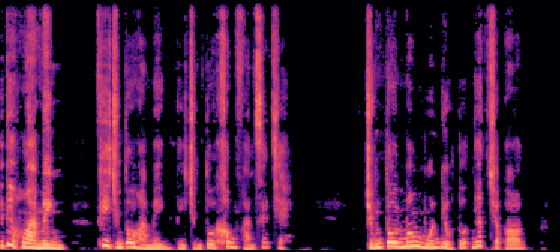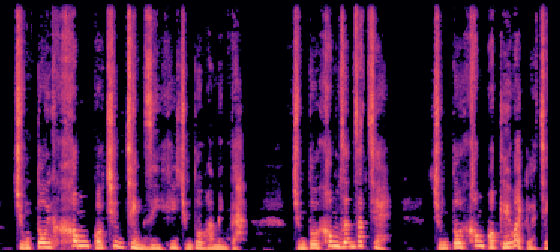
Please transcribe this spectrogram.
Thế thì hòa mình, khi chúng tôi hòa mình thì chúng tôi không phán xét trẻ. Chúng tôi mong muốn điều tốt nhất cho con. Chúng tôi không có chương trình gì khi chúng tôi hòa mình cả. Chúng tôi không dẫn dắt trẻ. Chúng tôi không có kế hoạch là trẻ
